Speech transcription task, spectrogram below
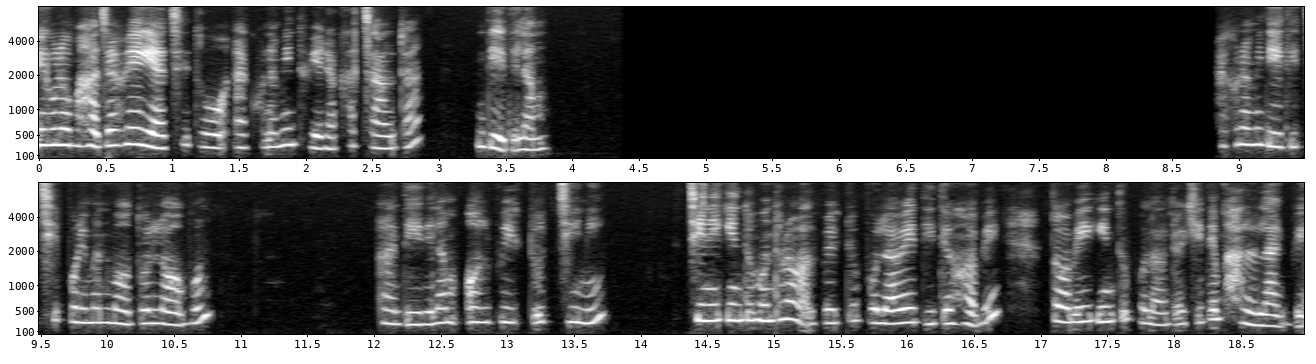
এগুলো ভাজা হয়ে গেছে, তো এখন আমি ধুয়ে রাখা চালটা দিয়ে দিলাম। এখন আমি দিয়ে দিচ্ছি পরিমাণ মতো লবণ আর দিয়ে দিলাম অল্প একটু চিনি। চিনি কিন্তু বন্ধুরা অল্প একটু পোলাওয়ে দিতে হবে, তবেই কিন্তু পোলাওটা খেতে ভালো লাগবে।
